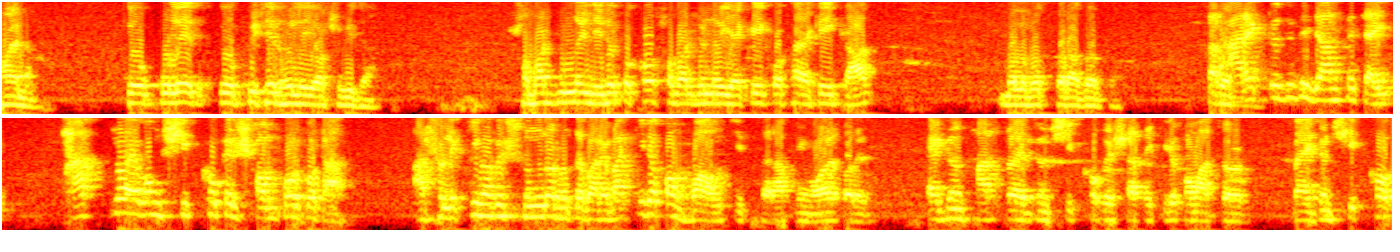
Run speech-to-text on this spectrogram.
হয় না। কেউ কোলের কেউ পিঠের হলেই অসুবিধা। সবার জন্যই নিরপেক্ষ সবার জন্যই একই কথা একই কাজ। বলবৎ করা দরকার। স্যার আরেকটু যদি জানতে চাই ছাত্র এবং শিক্ষকের সম্পর্কটা আসলে কীভাবে সুন্দর হতে পারে বা কীরকম হওয়া উচিত স্যার আপনি মনে করেন? একজন ছাত্র একজন শিক্ষকের সাথে কীরকম আচরণ বা একজন শিক্ষক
